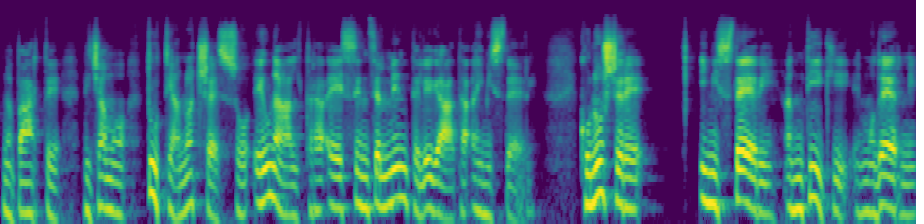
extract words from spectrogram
una parte diciamo tutti hanno accesso e un'altra è essenzialmente legata ai misteri. Conoscere i misteri antichi e moderni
